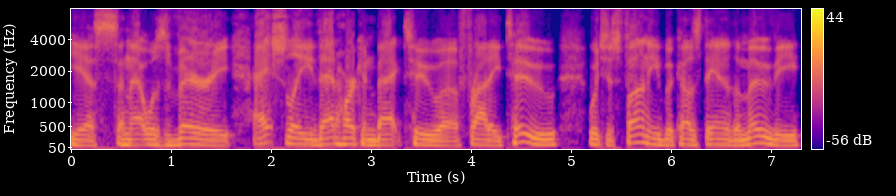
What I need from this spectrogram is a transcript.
Yes, and that was very actually that harkened back to uh, Friday Two, which is funny because at the end of the movie,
